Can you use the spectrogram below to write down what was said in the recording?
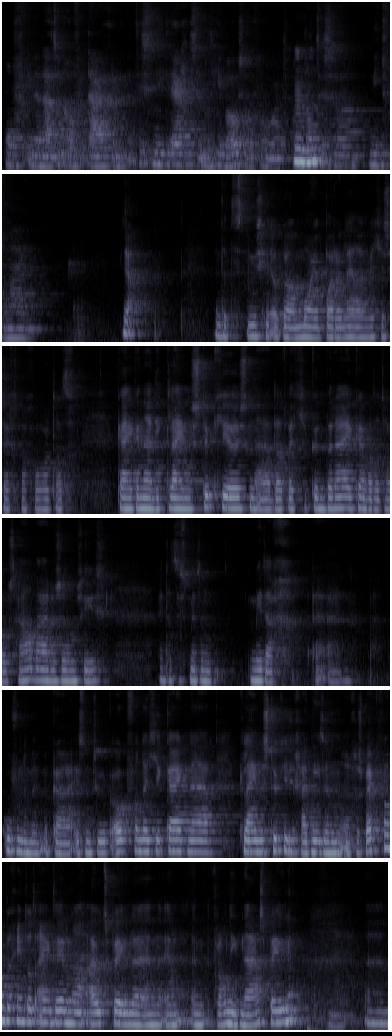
Of inderdaad een overtuiging. Het is niet erg als iemand hier boos over wordt. Want Mhm. dat is eh, niet van mij. En dat is misschien ook wel een mooie parallel wat je zegt van gehoord dat kijken naar die kleine stukjes, naar dat wat je kunt bereiken, wat het hoogst haalbare soms is. En dat is met een middag eh, oefenen met elkaar is natuurlijk ook van dat je kijkt naar kleine stukjes. Je gaat niet een, een gesprek van begin tot eind helemaal uitspelen en, en, en vooral niet naspelen. Nee. Ehm,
